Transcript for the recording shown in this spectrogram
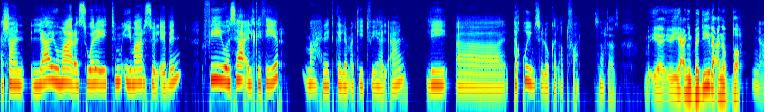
عشان لا يمارس ولا يتم يمارسوا الإبن في وسائل كثير ما حنتكلم أكيد فيها الآن. لتقويم سلوك الأطفال. صح. ممتاز. ي- يعني بديل عن الضرب. نعم.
